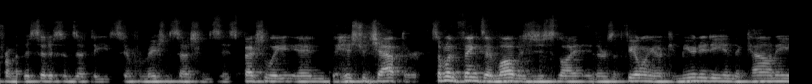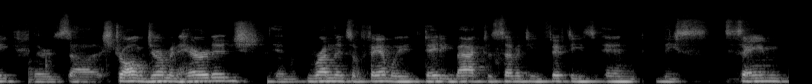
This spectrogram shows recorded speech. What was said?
from the citizens at these information sessions, especially in the history chapter. Some of the things I love is just like there's a feeling of community in the county. There's uh, strong German heritage and remnants of family dating back to 1750s in the same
